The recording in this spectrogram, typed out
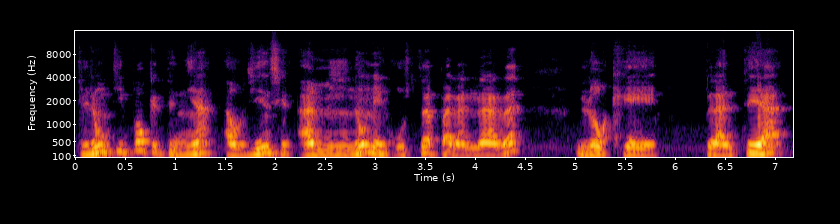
que era un tipo que tenía audiencia. A mí no me gusta para nada lo que plantea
